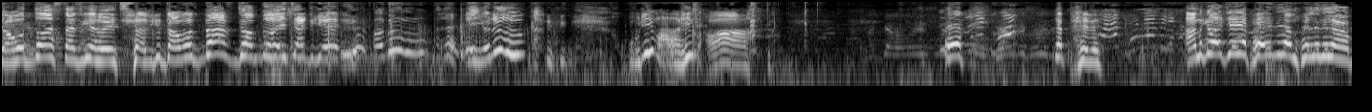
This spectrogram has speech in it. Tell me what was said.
জবরদস্ত আজকে হয়েছে আজকে জবরদস্ত জব্দ হয়েছে আজকে। এই উড়ি বাবা বাবা। ফেলে। আমি কি বলছি? ফেলে দিলাম ফেলে দিলাম।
